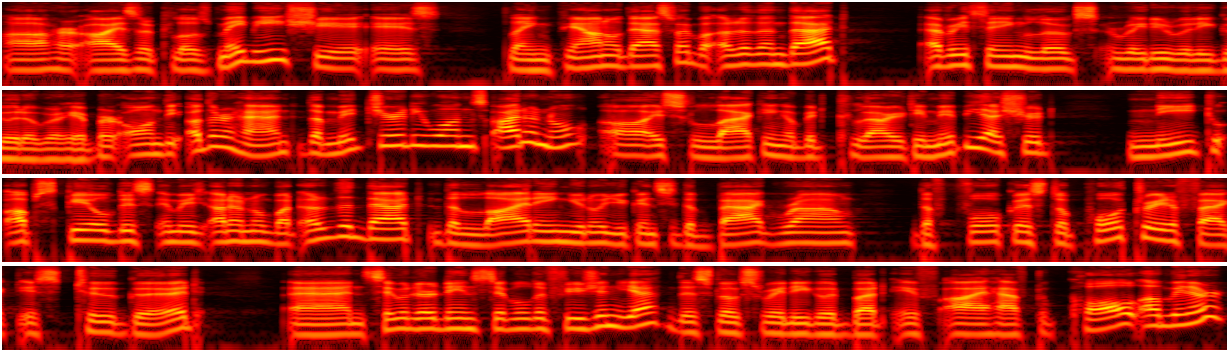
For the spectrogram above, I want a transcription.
uh, her eyes are closed. Maybe she is playing piano, that's why. But other than that, everything looks really, really good over here. But on the other hand, the Midjourney ones, I don't know, uh, it's lacking a bit clarity. Maybe I should need to upscale this image. I don't know. But other than that, the lighting, you know, you can see the background, the focus, the portrait effect is too good. And similarly in Stable Diffusion, yeah, this looks really good. But if I have to call a winner,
